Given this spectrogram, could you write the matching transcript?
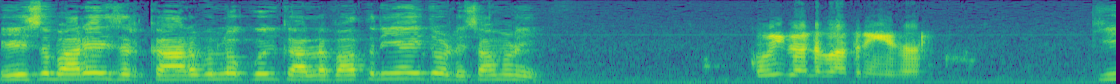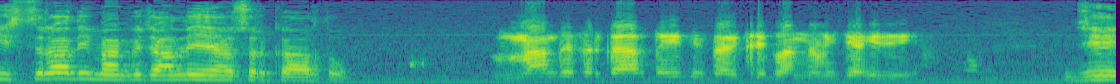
ਇਸ ਬਾਰੇ ਸਰਕਾਰ ਵੱਲੋਂ ਕੋਈ ਗੱਲਬਾਤ ਨਹੀਂ ਆਈ ਤੁਹਾਡੇ ਸਾਹਮਣੇ? ਕੋਈ ਗੱਲਬਾਤ ਨਹੀਂ ਹੈ ਸਰ। ਕਿਸ ਤਰ੍ਹਾਂ ਦੀ ਮੰਗ ਚਾਹੁੰਦੇ ਹੋ ਸਰਕਾਰ ਤੋਂ? ਮੰਗ ਸਰਕਾਰ ਤੋਂ ਇਹਦੀ ਫੈਕਟਰੀ ਬੰਦ ਹੋਣੀ ਚਾਹੀਦੀ ਜੀ।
